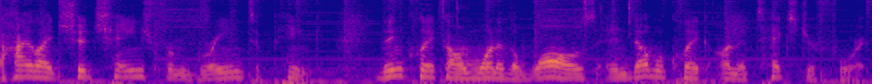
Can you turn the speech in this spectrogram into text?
The highlight should change from green to pink. Then click on one of the walls and double click on a texture for it.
